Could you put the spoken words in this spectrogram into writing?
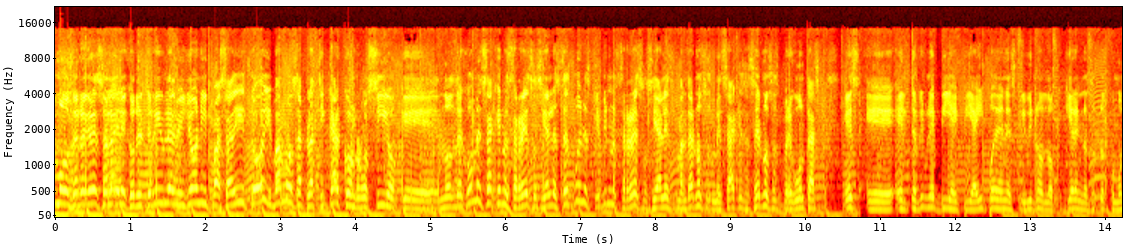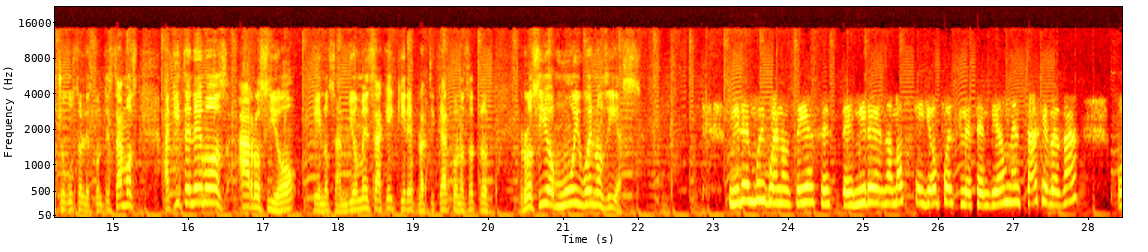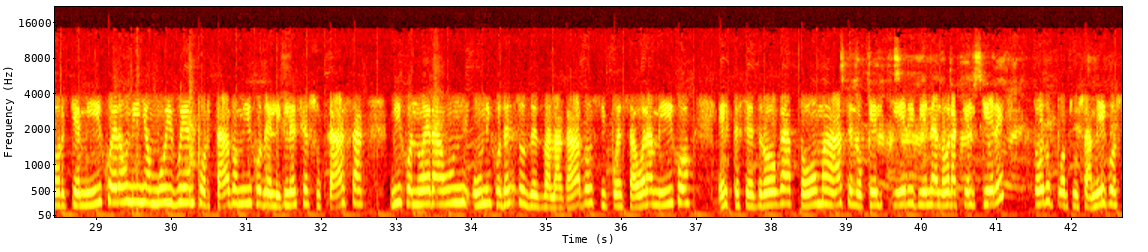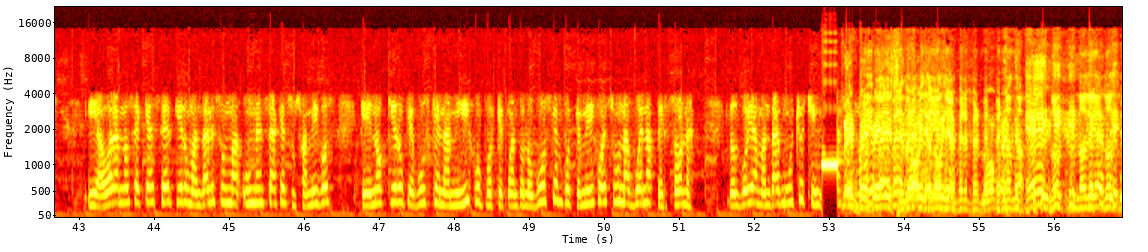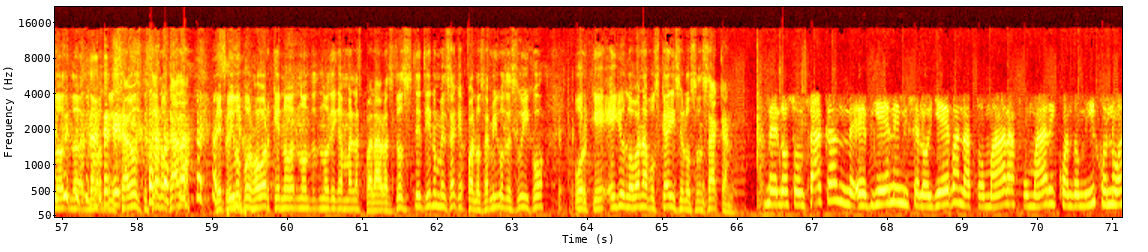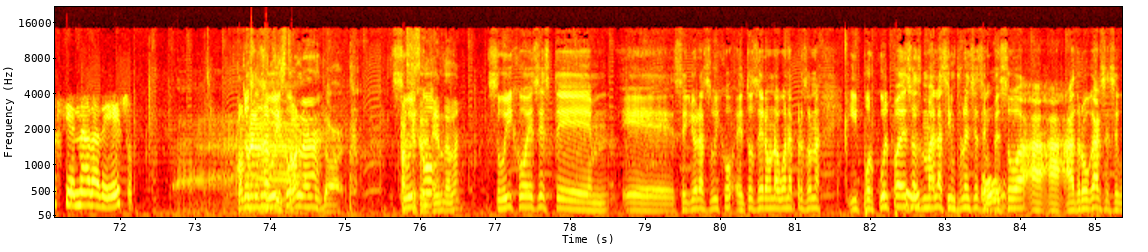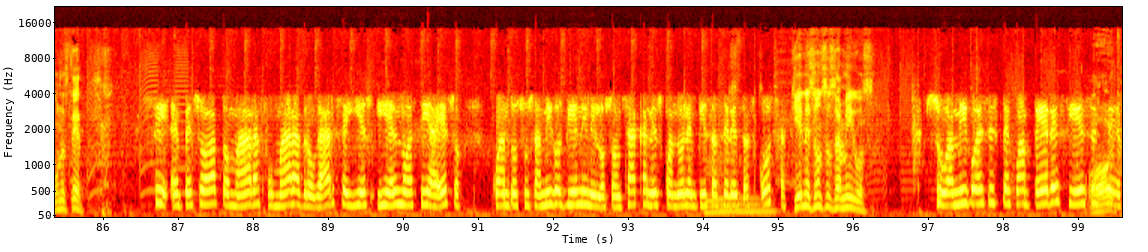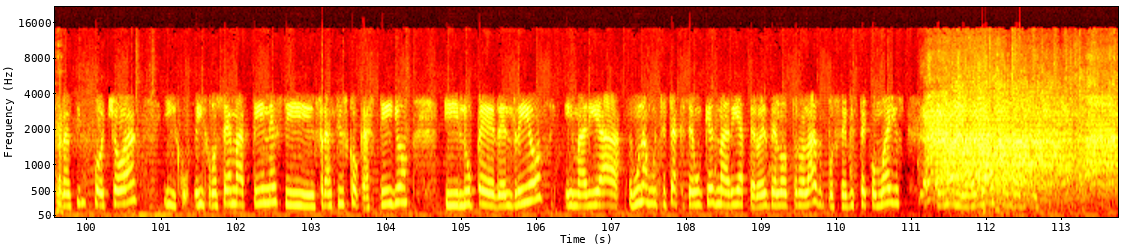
Estamos de regreso al aire con el terrible millón y pasadito y vamos a platicar con Rocío que nos dejó un mensaje en nuestras redes sociales. Ustedes pueden escribir nuestras redes sociales, mandarnos sus mensajes, hacernos sus preguntas. Es eh, el terrible VIP. Ahí pueden escribirnos lo que quieran y nosotros con mucho gusto les contestamos. Aquí tenemos a Rocío que nos envió un mensaje y quiere platicar con nosotros. Rocío, muy buenos días. Mire, muy buenos días. Este, mire, nada más que yo pues les envié un mensaje, ¿verdad? Porque mi hijo era un niño muy bien portado, mi hijo de la iglesia a su casa, mi hijo no era un, un hijo de esos desbalagados y pues ahora mi hijo este se droga, toma, hace lo que él quiere y viene a la hora que él quiere, todo por sus amigos. Y ahora no sé qué hacer, quiero mandarles un, un mensaje a sus amigos que no quiero que busquen a mi hijo porque cuando lo busquen, porque mi hijo es una buena persona los voy a mandar mucho chingados. No digas, no, no, no, no, sabemos que está enojada. Le pedimos por favor que no, no, no diga malas palabras. Entonces usted tiene un mensaje para los amigos de su hijo porque ellos lo van a buscar y se lo sonsacan. Me lo sonsacan, eh, vienen y se lo llevan a tomar, a fumar y cuando mi hijo no hacía nada de eso. Compren una pistola. Para que se defienda, ¿no? Su hijo es este, eh, señora, su hijo, entonces era una buena persona y por culpa de esas malas influencias oh. empezó a, drogarse, según usted. Sí, empezó a tomar, a fumar, a drogarse y, es, y él no hacía eso. Cuando sus amigos vienen y lo sonsacan es cuando él empieza a hacer esas mm. cosas. ¿Quiénes son sus amigos? Su amigo es este Juan Pérez y es este Francisco Ochoa y, y, José Martínez y Francisco Castillo y Lupe del Río y María, una muchacha que según que es María, pero es del otro lado, pues se viste como ellos.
